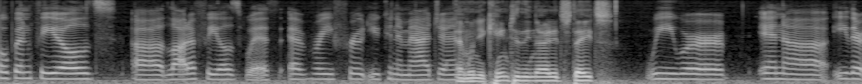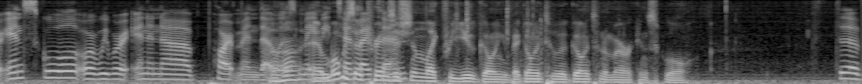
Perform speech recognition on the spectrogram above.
Open fields, a lot of fields with every fruit you can imagine. And when you came to the United States, we were in a, either in school or we were in an apartment that was Uh-huh. maybe and what 10 was by that transition like for you going but going to a, going to an American school? The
